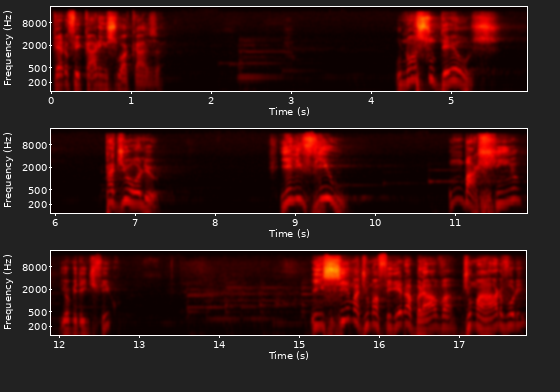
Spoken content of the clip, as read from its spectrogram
quero ficar em sua casa. O nosso Deus está de olho, e ele viu um baixinho, e eu me identifico, em cima de uma figueira brava, de uma árvore,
